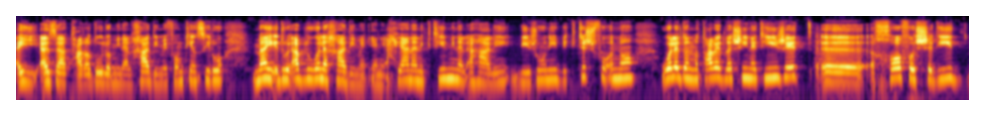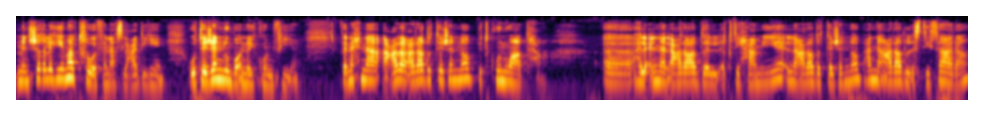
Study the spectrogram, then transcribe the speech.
أي أذى تعرضوا له من الخادمة فممكن يصيروا ما يقدروا يقابلوا ولا خادمة. يعني أحيانا كثير من الأهالي بيجوني بيكتشفوا أنه ولدهم متعرض لشيء نتيجة آه، خوفه الشديد من شغلة هي ما بتخوف الناس العاديين وتجنبه أنه يكون فيها. فنحن أعرا- أعراض التجنب بتكون واضحة. آه، هلا قلنا الأعراض الاقتحامية قلنا أعراض التجنب عندنا أعراض الاستثارة.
